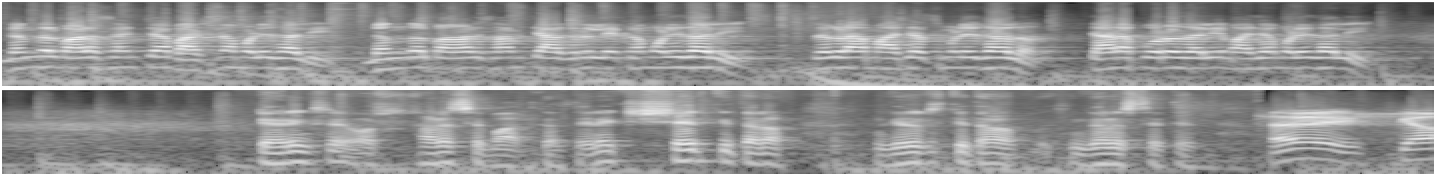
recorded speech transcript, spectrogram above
दंगल बाळासाहेबांच्या भाषणामुळे झाली. दंगल बाळासाहेबांच्या अग्रलेखामुळे झाली. सगळा माझ्याचमुळे झालं. त्यांना पोरं झाली माझ्यामुळे झाली. डेयरिंग से और साहस से बात करते हैं. एक शेर की तरह गिरज की तरह गरजते थे ए, क्या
